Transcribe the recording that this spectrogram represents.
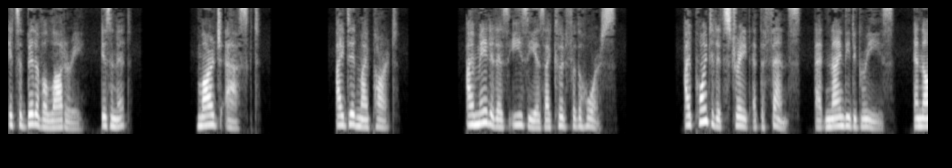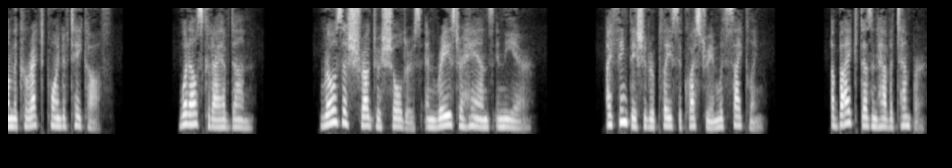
It's a bit of a lottery, isn't it? Marge asked. I did my part. I made it as easy as I could for the horse. I pointed it straight at the fence, at 90 degrees, and on the correct point of takeoff. What else could I have done? Rosa shrugged her shoulders and raised her hands in the air. I think they should replace equestrian with cycling. A bike doesn't have a temper.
